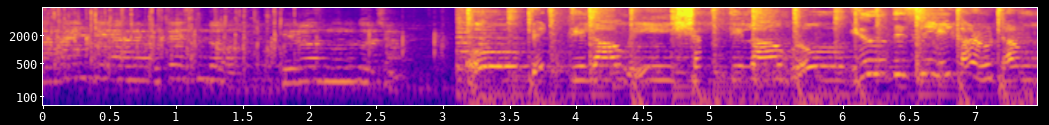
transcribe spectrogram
సహాయం చేయాలనే ఉద్దేశంతో ఈరోజు ముందుకు వచ్చాం. వ్యక్తిలా మీ శక్తిలా మ్రోగిల్ది కంఠం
